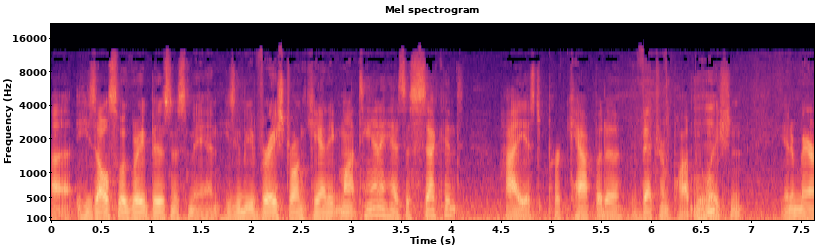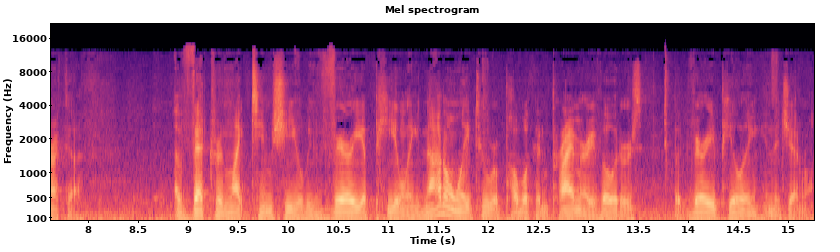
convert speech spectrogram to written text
Uh, he's also a great businessman. He's going to be a very strong candidate. Montana has the second highest per capita veteran population in America. A veteran like Tim Sheehy will be very appealing, not only to Republican primary voters, but very appealing in the general.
